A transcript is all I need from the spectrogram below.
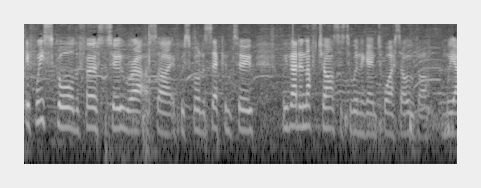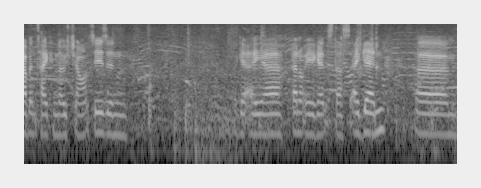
If we score the first two, we're out of sight. If we score the second two, we've had enough chances to win the game twice over, and we haven't taken those chances. And we get a uh, penalty against us again, um,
